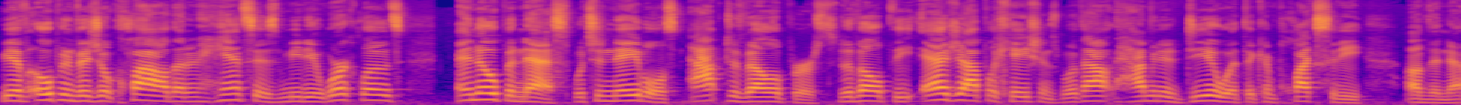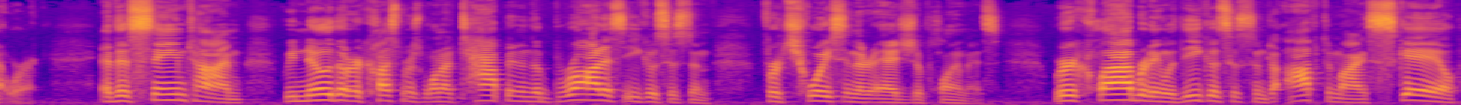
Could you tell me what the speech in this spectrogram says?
We have OpenVisual Cloud that enhances media workloads and OpenNESS, which enables app developers to develop the edge applications without having to deal with the complexity of the network. At the same time, we know that our customers want to tap into the broadest ecosystem for choice in their edge deployments. We're collaborating with the ecosystem to optimize, scale,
